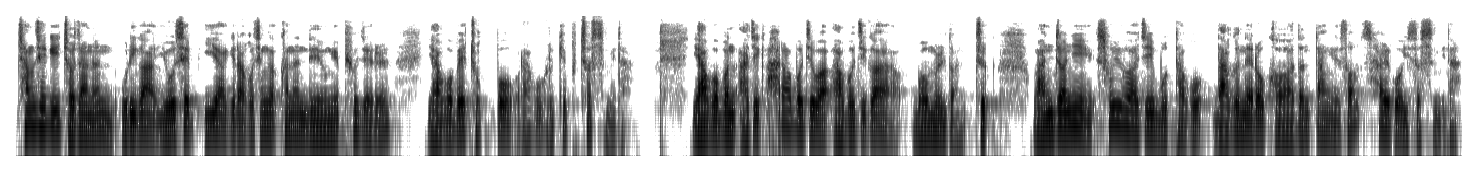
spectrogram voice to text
창세기 저자는 우리가 요셉 이야기라고 생각하는 내용의 표제를 야곱의 족보라고 그렇게 붙였습니다. 야곱은 아직 할아버지와 아버지가 머물던 즉 완전히 소유하지 못하고 나그네로 거하던 땅에서 살고 있었습니다.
